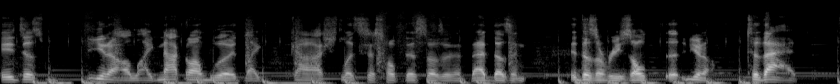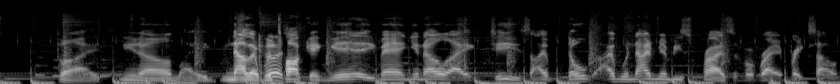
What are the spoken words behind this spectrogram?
it just you know like knock on wood like gosh let's just hope this doesn't that doesn't it doesn't result uh, you know to that. But you know like now that we're talking yeah man you know like geez i don't i would not even be surprised if a riot breaks out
